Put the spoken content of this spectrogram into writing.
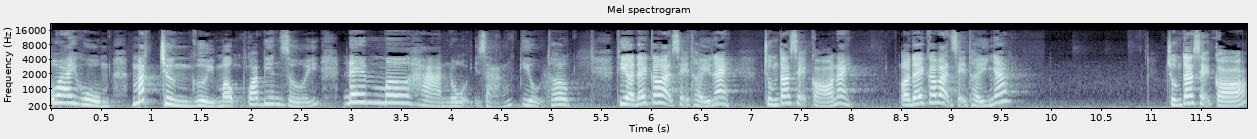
oai hùm, Mắt chừng gửi mộng qua biên giới, Đêm mơ Hà Nội dáng kiều thơm Thì ở đây các bạn sẽ thấy này, Chúng ta sẽ có này. Ở đây các bạn sẽ thấy nhá. Chúng ta sẽ có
